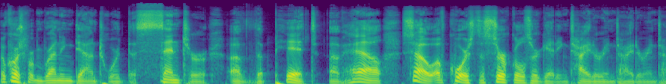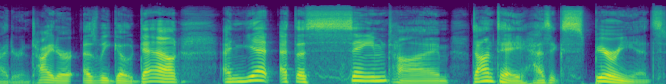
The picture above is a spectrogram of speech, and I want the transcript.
Of course, we're running down toward the center of the pit of hell. So, of course, the circles are getting tighter and tighter and tighter and tighter as we go down. And yet, at the same time, Dante has experienced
